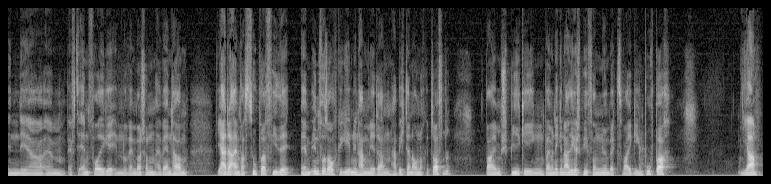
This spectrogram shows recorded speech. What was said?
in der ähm, FCN-Folge im November schon erwähnt haben. Ja, da einfach super viele ähm, Infos aufgegeben, den haben wir dann, habe ich dann auch noch getroffen beim Spiel gegen, beim Regionalligaspiel von Nürnberg 2 gegen Buchbach. Ja,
